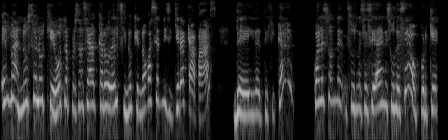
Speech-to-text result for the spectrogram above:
es más, no solo que otra persona se haga cargo de él, sino que no va a ser ni siquiera capaz de identificar cuáles son sus necesidades ni sus deseos, porque,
